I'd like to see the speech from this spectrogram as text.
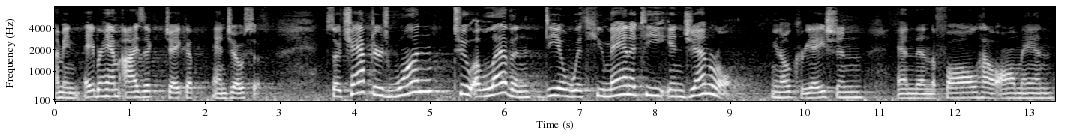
I mean, Abraham, Isaac, Jacob, and Joseph. So, chapters 1 to 11 deal with humanity in general, you know, creation, and then the fall, how all man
